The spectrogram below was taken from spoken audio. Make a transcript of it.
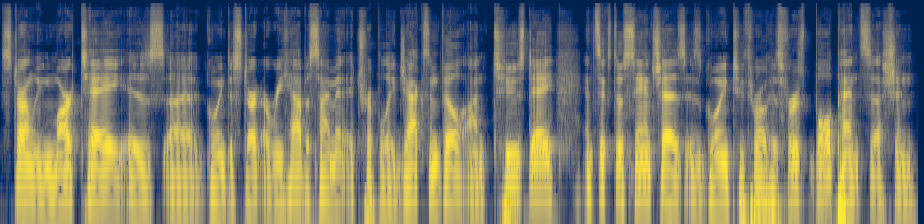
Starling Marte is uh, going to start a rehab assignment at AAA Jacksonville on Tuesday, and Sixto Sanchez is going to throw his first bullpen session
